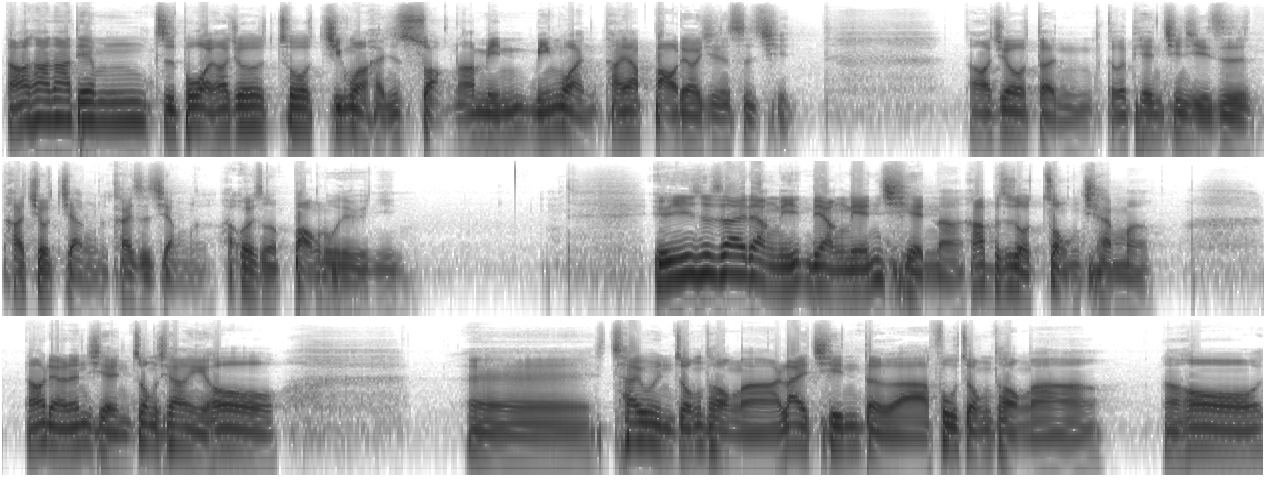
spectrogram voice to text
然后他那天直播完后就说今晚很爽，然后明明晚他要爆料一件事情，然后就等隔天星期日他就讲，开始讲了他为什么暴怒的原因。原因是在两年两年前呐、他不是有中枪吗？然后两年前中枪以后。呃，蔡英文总统啊，赖清德啊，副总统啊，然后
